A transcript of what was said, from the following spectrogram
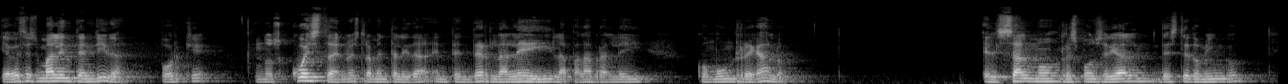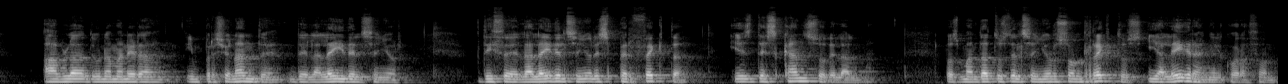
y a veces mal entendida, porque nos cuesta en nuestra mentalidad entender la ley, la palabra ley, como un regalo el salmo responsorial de este domingo habla de una manera impresionante de la ley del Señor. Dice, la ley del Señor es perfecta y es descanso del alma. Los mandatos del Señor son rectos y alegran el corazón.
